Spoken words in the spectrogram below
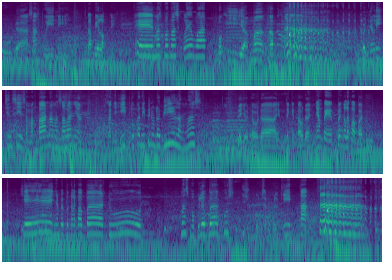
udah santuy nih kita belok nih eh mas mas mas kelewat. Oh iya maaf. Bannya licin sih sama tanah masalahnya. Makanya itu kan Ipin udah bilang mas. Iya udah ya udah udah. Yang penting kita udah nyampe bengkel Pak Badut. Ye nyampe bengkel Pak Badut. Mas mobilnya bagus. Ih bagusan mobil kita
